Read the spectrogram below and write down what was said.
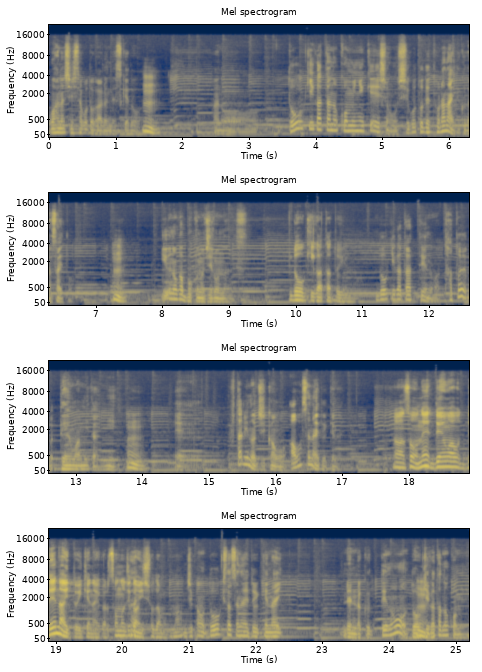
お話ししたことがあるんですけど、うん。あのー同期型のコミュニケーションを仕事で取らないでくださいと。うん。いうのが僕の持論なんです。同期型というの同期型っていうのは例えば電話みたいに、うん。え2人の時間を合わせないといけない。あそうね。電話を出ないといけないからその時間一緒だもんな、はい、時間を同期させないといけない連絡っていうのを同期型のコミュニ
